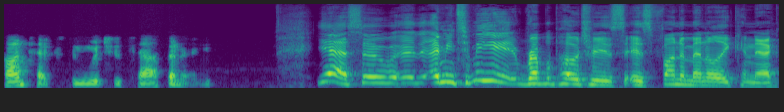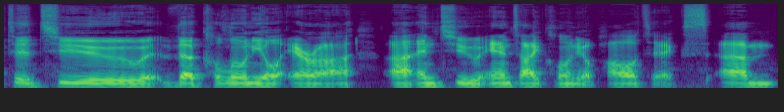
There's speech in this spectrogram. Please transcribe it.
context in which it's happening. Yeah, so I mean, to me, rebel poetry is, is fundamentally connected to the colonial era uh, and to anti-colonial politics. Um,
